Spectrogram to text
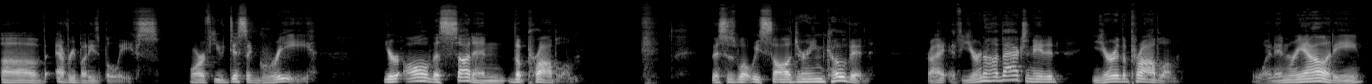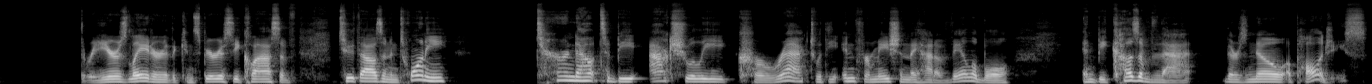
of everybody's beliefs or if you disagree you're all of a sudden the problem. This is what we saw during covid right? If you're not vaccinated you're the problem. When in reality 3 years later the conspiracy class of 2020 turned out to be actually correct with the information they had available. And because of that, there's no apologies.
